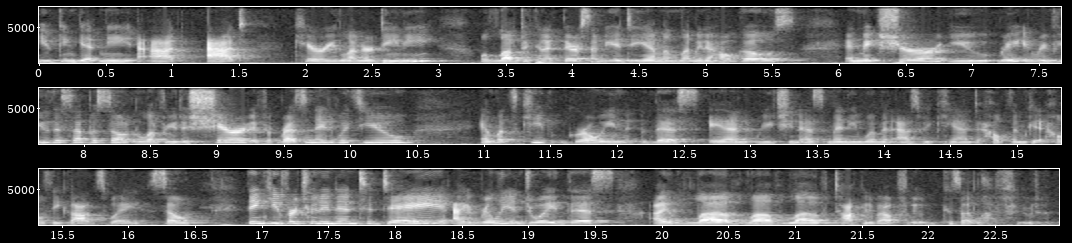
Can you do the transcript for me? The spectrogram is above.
You can get me at, at Carrie Leonardini. Would love to connect there. Send me a DM and let me know how it goes. And make sure you rate and review this episode. I'd love for you to share it if it resonated with you. And let's keep growing this and reaching as many women as we can to help them get healthy God's way. So, thank you for tuning in today. I really enjoyed this. I love, love, love talking about food because I love food.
